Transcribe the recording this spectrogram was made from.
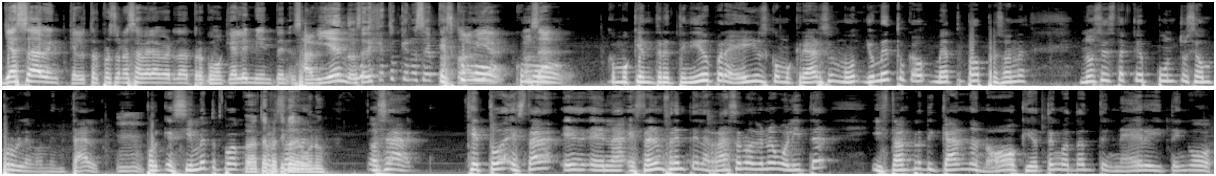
ya saben que la otra persona sabe la verdad, pero como que ya le mienten sabiendo. O sea, deja tú que no sepas Es como, todavía. como, O sea, como que entretenido para ellos, como crearse un mundo. Yo me he tocado, me he topado personas, no sé hasta qué punto sea un problema mental. mm, Porque sí me he topado con ahora te platico de personas, uno. o sea, que toda, está, es- en la, están enfrente de la raza, ¿no? De una bolita y están platicando, no, que yo tengo tanto dinero y tengo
